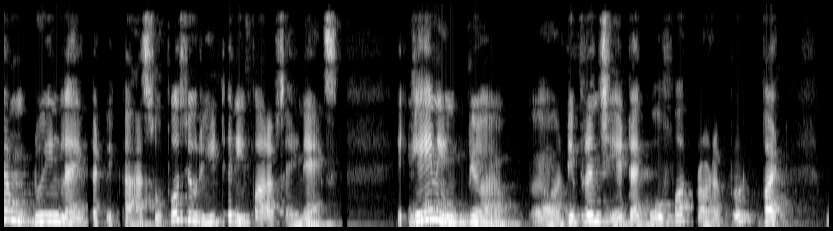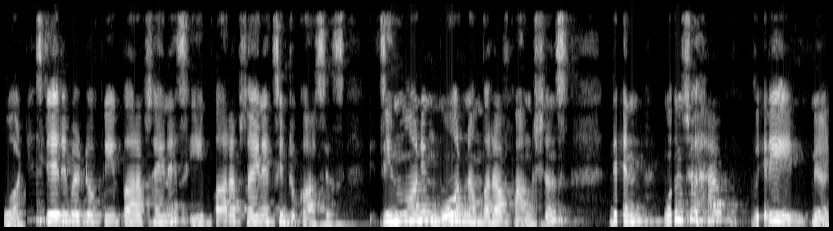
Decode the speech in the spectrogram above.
i'm doing like that? Because suppose you retain e power of sin x. Again in uh, uh, differentiate i go for product rule. But what is derivative of e power of sin x? E power of sin x into cos x. Is involving more number of functions. Then once you have very uh,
